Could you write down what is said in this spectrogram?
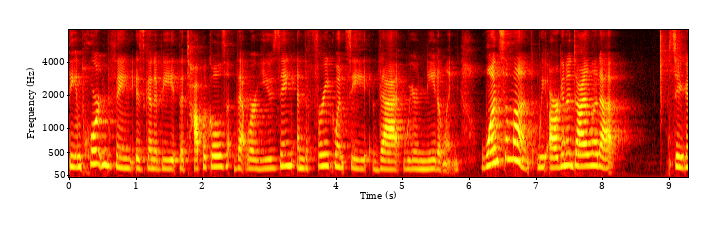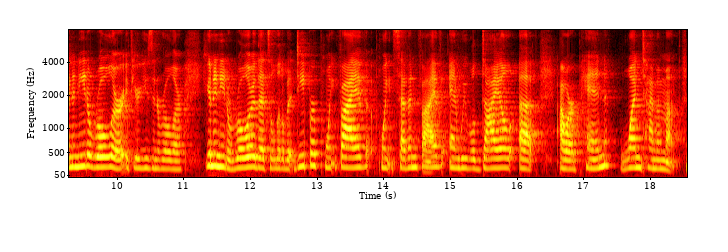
The important thing is gonna be the topicals that we're using and the frequency that we're needling. Once a month, we are gonna dial it up so you're gonna need a roller if you're using a roller. You're gonna need a roller that's a little bit deeper, 0.5, 0.75, and we will dial up our pen one time a month.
